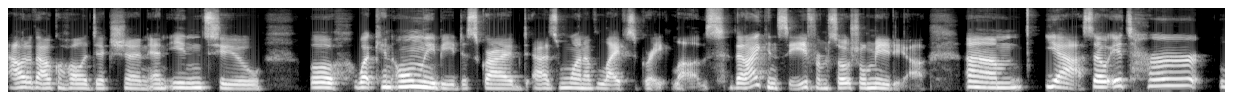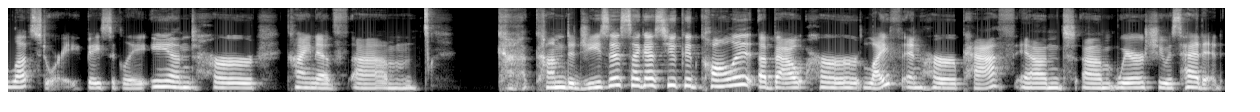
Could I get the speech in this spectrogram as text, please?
out of alcohol addiction, and into oh, what can only be described as one of life's great loves that I can see from social media. Um, yeah, so it's her love story, basically, and her kind of. Um, come to Jesus, I guess you could call it, about her life and her path and um, where she was headed.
